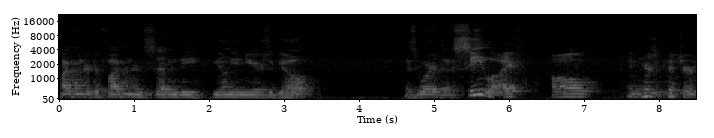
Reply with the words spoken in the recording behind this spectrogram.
500 to 570 million years ago, is where the sea life all, and here's a picture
